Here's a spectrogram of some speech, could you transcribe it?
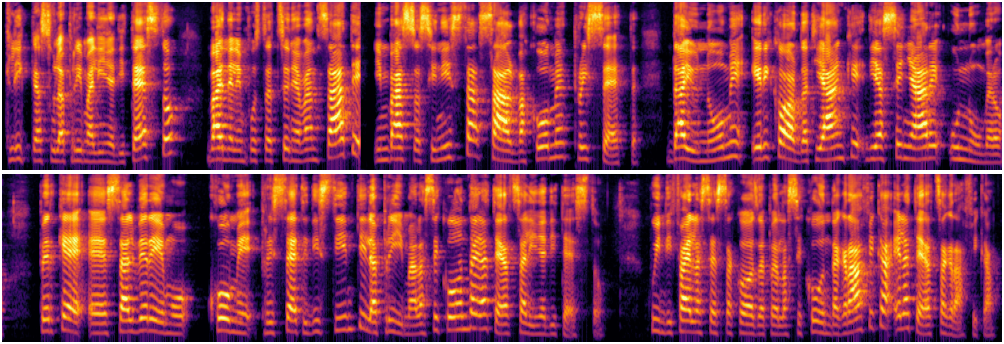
Clicca sulla prima linea di testo, vai nelle impostazioni avanzate in basso a sinistra salva come preset, dai un nome e ricordati anche di assegnare un numero perché eh, salveremo come preset distinti la prima, la seconda e la terza linea di testo. Quindi fai la stessa cosa per la seconda grafica e la terza grafica.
